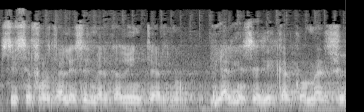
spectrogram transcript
si se fortalece el mercado interno y alguien se dedica al comercio,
